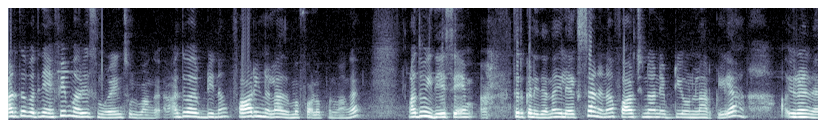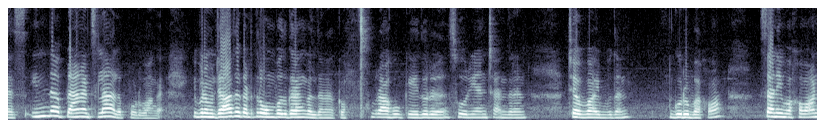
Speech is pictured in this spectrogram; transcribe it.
அடுத்து பார்த்தீங்கன்னா எஃபிமரிஸ் முறைன்னு சொல்லுவாங்க. அது எப்படின்னா ஃபாரின்லலாம் அது ரொம்ப ஃபாலோ பண்ணுவாங்க. அதுவும் இதே சேம் திருக்கணிதம் தான் இதில் எக்ஸ்ட்ரா என்னென்னா ஃபார்ச்சுனா நெப்டியூன்லாம் இருக்கு இல்லையா? யுரேனஸ் இந்த பிளானட்ஸ்லாம் அதில் போடுவாங்க. இப்போ நம்ம ஜாதக கட்டத்தில் ஒம்பது கிரகங்கள் தானே இருக்கும். ராகு கேது சூரியன் சந்திரன் செவ்வாய் புதன் குரு பகவான் சனி பகவான்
